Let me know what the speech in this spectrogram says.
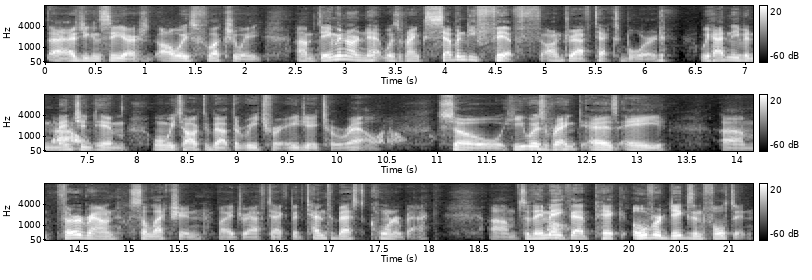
as you can see, are always fluctuate. Um, Damon Arnette was ranked 75th on Draft Tek's board. We hadn't even mentioned him when we talked about the reach for AJ Terrell. So he was ranked as a um, third round selection by Draft Tek, the 10th best cornerback. Um, so they make that pick over Diggs and Fulton.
